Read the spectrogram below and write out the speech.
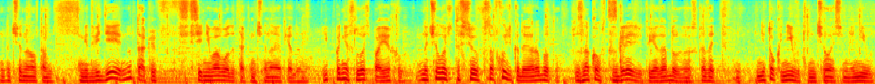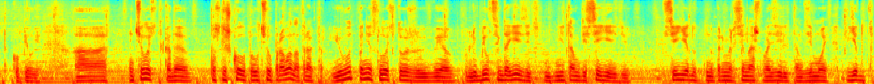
начинал там с медведей. Ну так, и все невоводы так начинают, я думаю. И понеслось, поехал. Началось это все в совхозе, когда я работал. Знакомство с грязью-то я забыл сказать. Не только Нива-то началась у меня, Ниву-то купил я. А началось-то, когда после школы получил права на трактор. И вот понеслось тоже. Я любил всегда ездить не там, где все ездят. Все едут, например, все наш возили там зимой, едут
